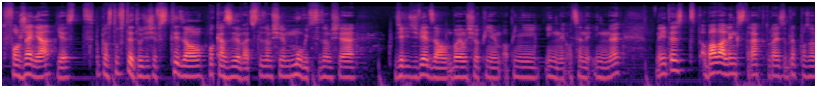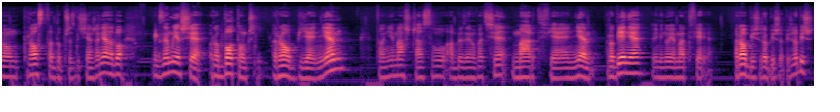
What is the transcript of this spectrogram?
tworzenia jest po prostu wstyd. Ludzie się wstydzą pokazywać, wstydzą się mówić, wstydzą się dzielić wiedzą, boją się opinii, opinii innych, oceny innych. No i to jest obawa, lęk, strach, która jest wbrew pozorom prosta do przezwyciężenia, no bo jak zajmujesz się robotą, czyli robieniem, to nie masz czasu, aby zajmować się martwieniem. Robienie eliminuje martwienie. Robisz, robisz, robisz, robisz,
